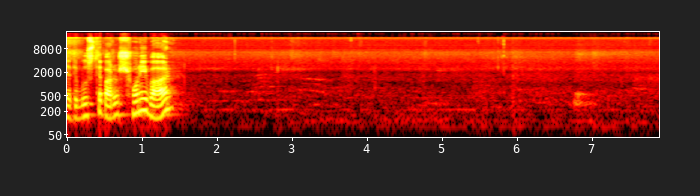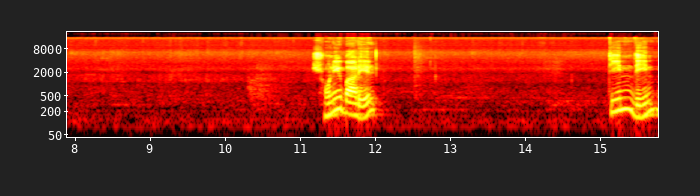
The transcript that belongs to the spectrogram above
যাতে বুঝতে পারো শনিবার শনিবারের তিন দিন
